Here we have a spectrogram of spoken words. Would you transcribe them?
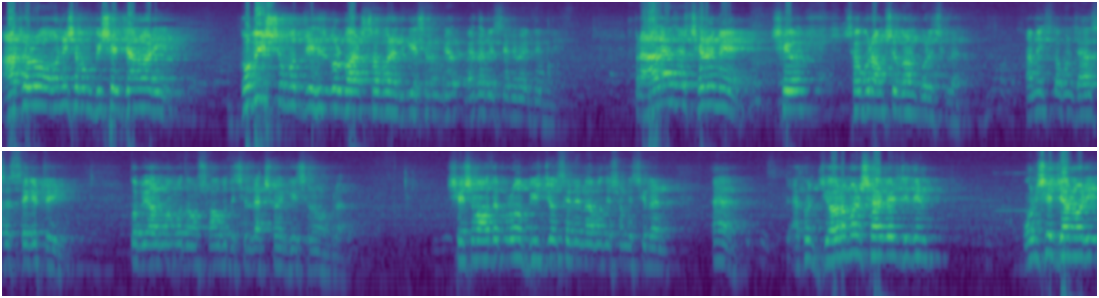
আঠারো, উনিশ এবং বিশে জানুয়ারি গভীর সমুদ্রে হিজবুল বাহার সফরে গিয়েছিলেন মেধাবী ছেলেমেয়েদের নিয়ে। প্রায় আড়াই হাজার ছেলে মেয়ে সে সফরে অংশগ্রহণ করেছিলেন। আমি তখন জাহাজের সেক্রেটারি কবি আল মাহমুদ, আমার সভাপতি ছিলেন, একসঙ্গে গিয়েছিলাম আমরা। সে সময় আমাদের পুরো বিশ জন ছেলে মেয়ে আমাদের সঙ্গে ছিলেন। হ্যাঁ এখন জিয়া রহমান সাহেবের যেদিন উনিশে জানুয়ারি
